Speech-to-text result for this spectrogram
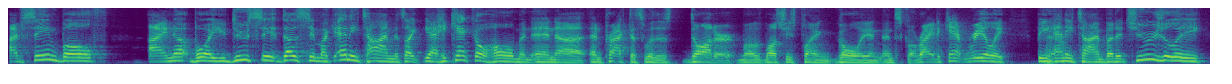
I've seen both. I know, boy, you do see. It does seem like any time it's like, yeah, he can't go home and and uh, and practice with his daughter while, while she's playing goalie and, and score. Right? He can't really be any time, but it's usually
